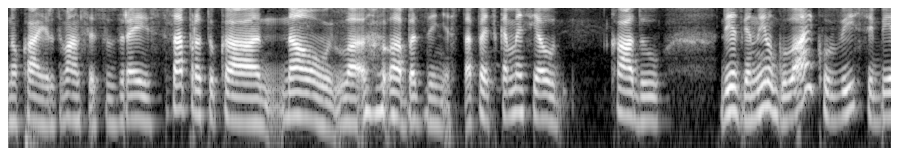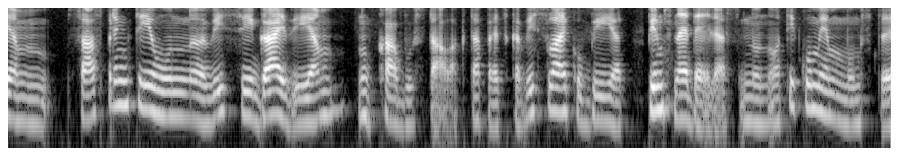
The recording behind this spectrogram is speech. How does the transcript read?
no kā ir zvans, es uzreiz sapratu, ka nav la, labas ziņas. Tāpēc, ka mēs jau kādu diezgan ilgu laiku visi bijām saspringti un visi gaidījām, nu, kā būs tālāk. Tāpēc, ka visu laiku bija pirms nedēļas no nu, notikumiem, mums te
